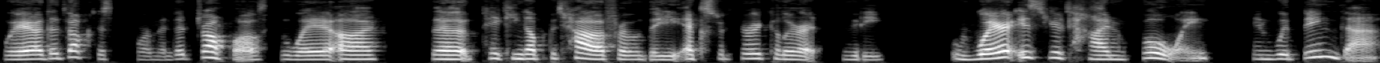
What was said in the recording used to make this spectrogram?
where are the doctor's appointment the drop-offs? Where are the picking up the child from the extracurricular activity? Where is your time going? And within that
